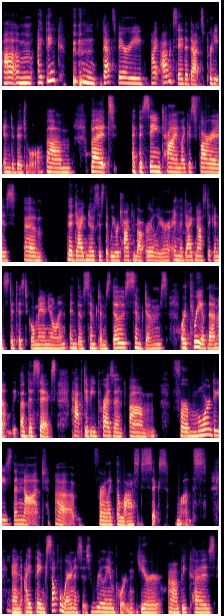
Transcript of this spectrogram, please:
um, I think that's very, I, I, would say that that's pretty individual. Um, but at the same time, like as far as um, the diagnosis that we were talking about earlier and the diagnostic and statistical manual and, and those symptoms those symptoms or three of them at, of the six have to be present um, for more days than not uh, for like the last six months mm-hmm. and i think self-awareness is really important here uh, because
